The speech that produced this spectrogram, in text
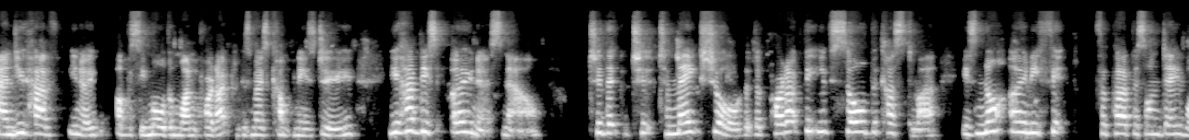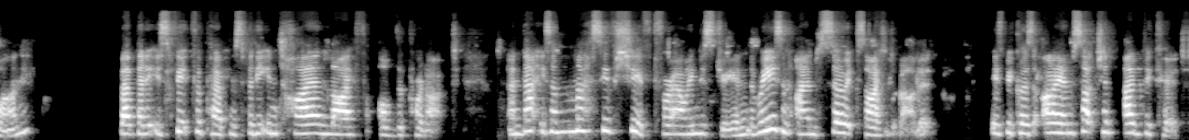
and you have, you know, obviously more than one product because most companies do, you have this onus now to the to, to make sure that the product that you've sold the customer is not only fit for purpose on day one, but that it is fit for purpose for the entire life of the product. And that is a massive shift for our industry. And the reason I'm so excited about it is because I am such an advocate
